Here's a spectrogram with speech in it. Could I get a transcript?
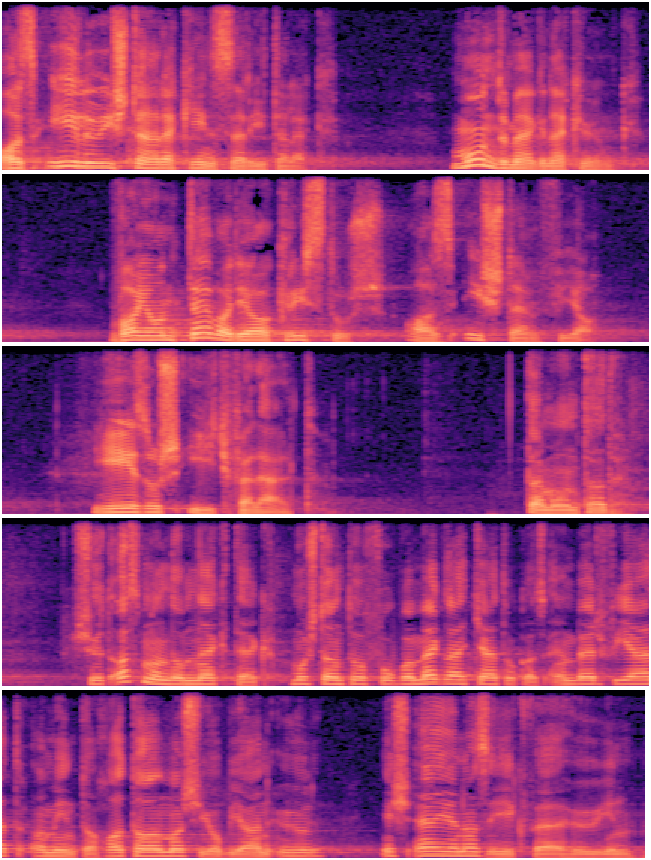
Az élő Istenre kényszerítelek. Mondd meg nekünk, vajon te vagy-e a Krisztus, az Isten fia? Jézus így felelt. Te mondtad. Sőt, azt mondom nektek, mostantól fogva meglátjátok az emberfiát, amint a hatalmas jobbján ül, és eljön az ég felhőin.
